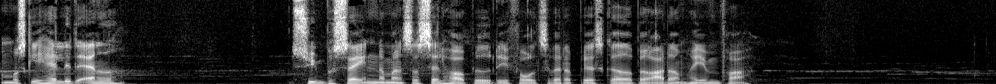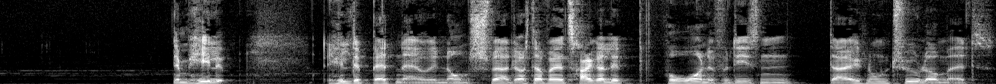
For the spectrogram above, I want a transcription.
og måske have lidt andet syn på sagen, når man så selv har oplevet det i forhold til, hvad der bliver skrevet og berettet om herhjemmefra? Jamen hele, hele debatten er jo enormt svær. Det er også derfor, jeg trækker lidt på ordene, fordi sådan, der er jo ikke nogen tvivl om, at,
